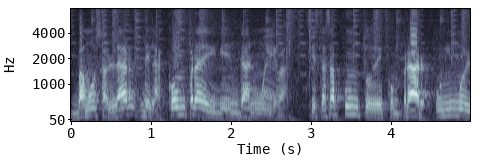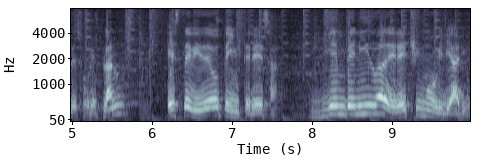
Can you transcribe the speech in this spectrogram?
vamos a hablar de la compra de vivienda nueva. Si estás a punto de comprar un inmueble sobre planos, este video te interesa. Bienvenido a Derecho Inmobiliario.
